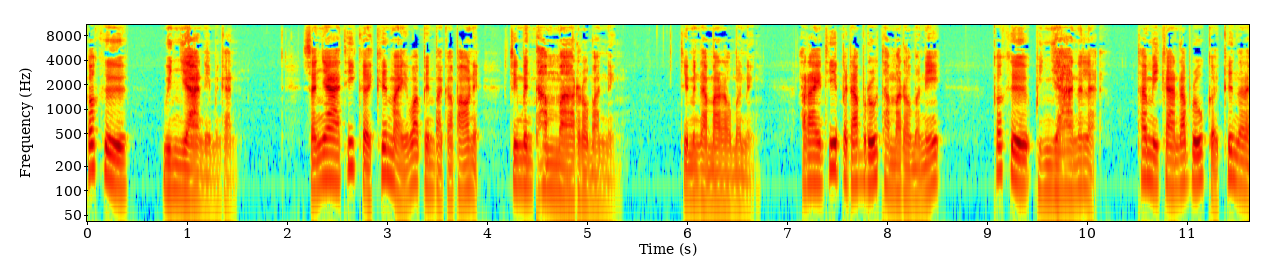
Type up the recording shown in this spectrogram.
ก็คือวิญญาณเนี่ยเหมือนกัน สัญญาที่เกิดขึ้นใหม่ว่าเป็นผัดกะเพราเนี่ยจึงเป็นธรรมารมันหนึ่งจึงเป็นธรรมารมันหนึ่งอะไรที่ไปรับรู้ธรรมารมณ์นี้ ก็คือวิญญาณนั่นแหละ ถ้ามีการรับรู้เกิดขึ้นอะไร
